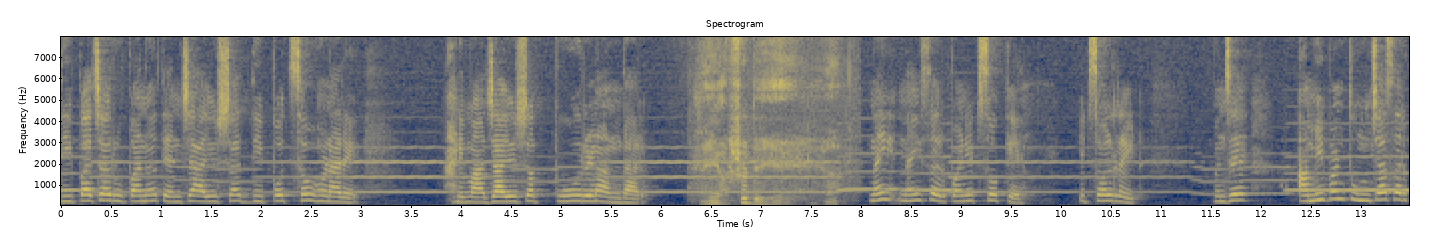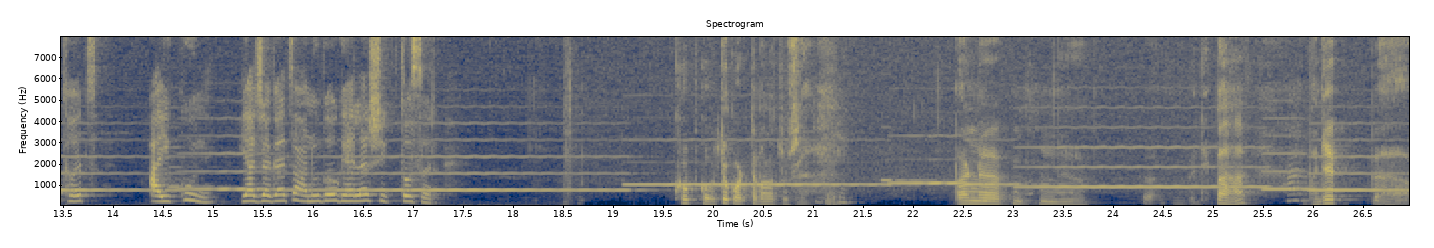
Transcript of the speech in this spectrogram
दीपाच्या रूपानं त्यांच्या आयुष्यात दीपोत्सव होणार आहे आणि माझ्या आयुष्यात पूर्ण अंधार. नाही असू दे हां नाही नाही सर पण it's okay it's all right म्हणजे आम्ही पण तुमच्यासारखंच ऐकून या जगाचा अनुभव घ्यायला शिकतो सर. खूप कौतुक वाटतं मला तुझं. पण अं, अं, दीपा म्हणजे अं,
